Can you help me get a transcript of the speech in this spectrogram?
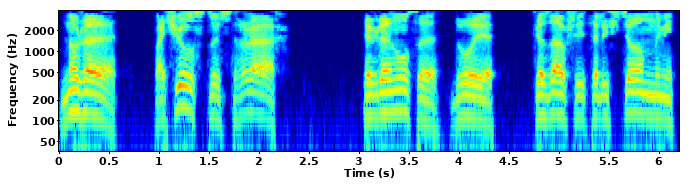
Ну же, почувствуй страх. Оглянулся двое, казавшиеся лишь темными,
